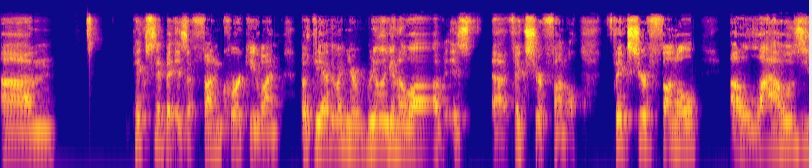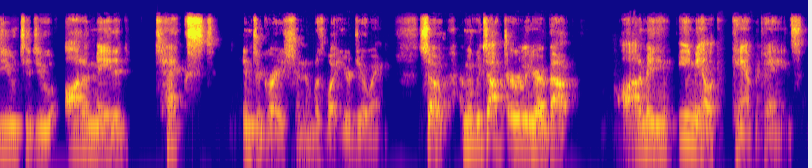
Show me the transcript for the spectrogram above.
Um, Pick Snippet is a fun, quirky one, but the other one you're really going to love is uh, Fix Your Funnel. Fix Your Funnel allows you to do automated text integration with what you're doing. So, I mean, we talked earlier about automating email campaigns.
